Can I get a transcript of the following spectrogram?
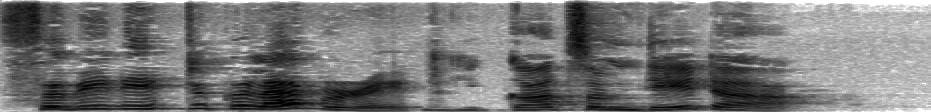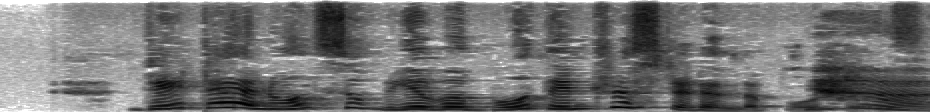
So we need to collaborate. You got some data. Data, and also we were both interested in the portals. Yeah.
